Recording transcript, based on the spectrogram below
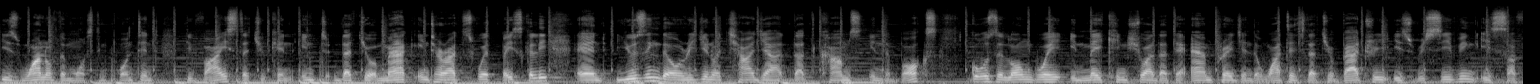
is one of the most important device that you can that your Mac interacts with basically and using the original charger that comes in the box goes a long way in making sure that the amperage and the wattage that your battery is receiving is sufficient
